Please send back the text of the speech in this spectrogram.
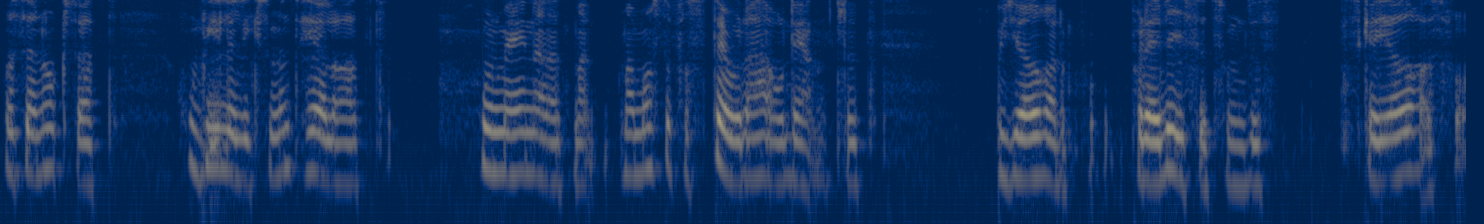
Och sen också att hon ville liksom inte heller att hon menade att man, man måste förstå det här ordentligt och göra det på, på det viset som det ska göras. För,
